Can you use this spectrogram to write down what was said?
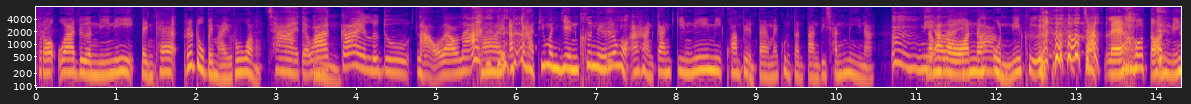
เพราะว่าเดือนนี้นี่เป็นแค่ฤดูใบไม้ร่วง ใช่ แต่ว่าอืมใกล้ฤดูหนาวแล้วนะใช่อากาศที่มันเย็นขึ้นในเรื่องของอาหารการกินนี่มีความเปลี่ยนแปลงไหมคุณตันตันดิฉันมีนะอืมมีอะไร น้ำร้อนบ้างน้ำอุ่นนี่คือ จัดแล้วตอนนี้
